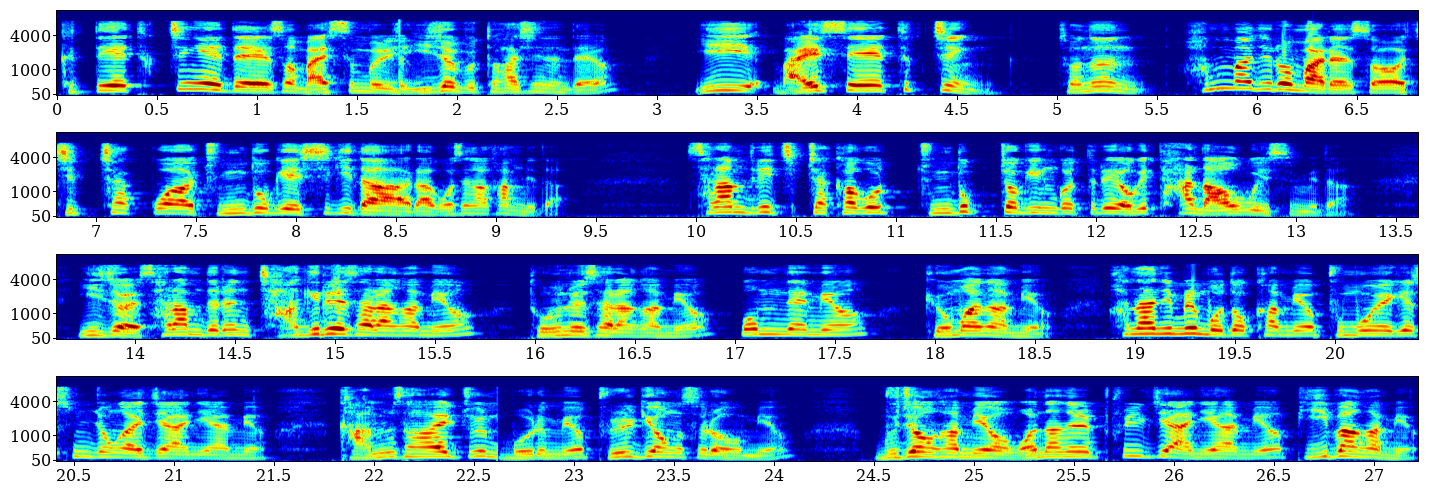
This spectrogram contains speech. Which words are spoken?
그때의 특징에 대해서 말씀을 2절부터 하시는데요. 이 말세의 특징, 저는 한마디로 말해서 집착과 중독의 시기다라고 생각합니다. 사람들이 집착하고 중독적인 것들이 여기 다 나오고 있습니다. 2절, 사람들은 자기를 사랑하며 돈을 사랑하며 뽐내며 교만하며 하나님을 모독하며 부모에게 순종하지 아니하며 감사할 줄 모르며 불경스러우며 무정하며 원한을 풀지 아니하며 비방하며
